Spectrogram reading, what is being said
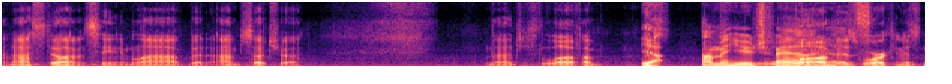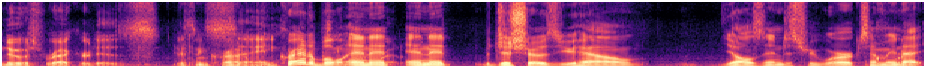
and I still haven't seen him live. But I'm such a, I just love him. Yeah, I'm a huge fan. Love of his work, and his newest record is It's incredible. insane. Incredible, It's and it and it just shows you how y'all's industry works. I mean, that,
